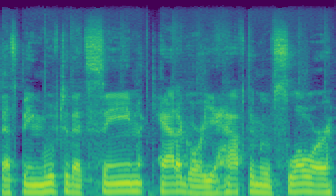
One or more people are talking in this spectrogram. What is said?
that's being moved to that same category. You have to move slower.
